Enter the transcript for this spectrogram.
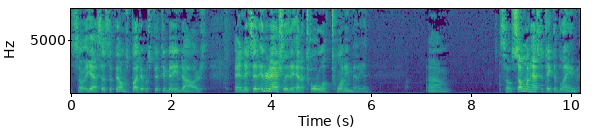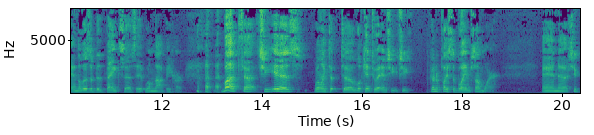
So yeah, it says the film's budget was fifty million dollars, and they said internationally they had a total of twenty million. Um, so someone has to take the blame, and Elizabeth Banks says it will not be her, but uh, she is willing to, to look into it, and she she's going to place the blame somewhere. And uh, she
